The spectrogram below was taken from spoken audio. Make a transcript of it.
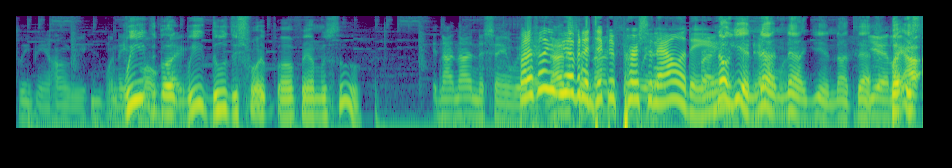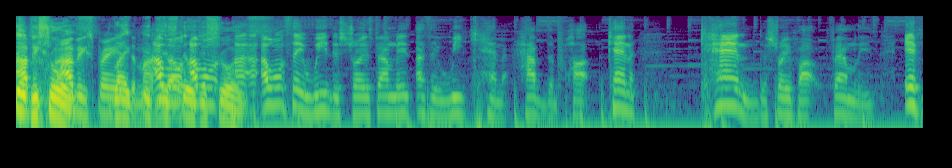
sleepy and hungry when they we smoke. but like, we do destroy uh, families too. not not in the same way. But I feel like if you have an same- not in addictive the way that personality- No, yeah, not heroin. not yeah, not that. Yeah, but like, it still I've destroys. I've experienced like it it. I won't, still I, won't. I, I won't say we destroys families. I say we can have the pot can can destroy fa- families if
